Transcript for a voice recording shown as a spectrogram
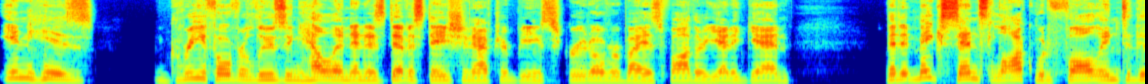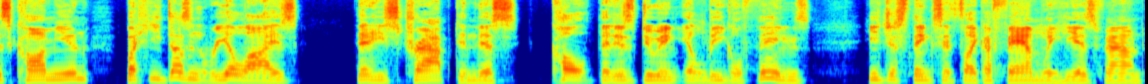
in his grief over losing Helen and his devastation after being screwed over by his father yet again, that it makes sense Locke would fall into this commune, but he doesn't realize that he's trapped in this cult that is doing illegal things. He just thinks it's like a family he has found.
